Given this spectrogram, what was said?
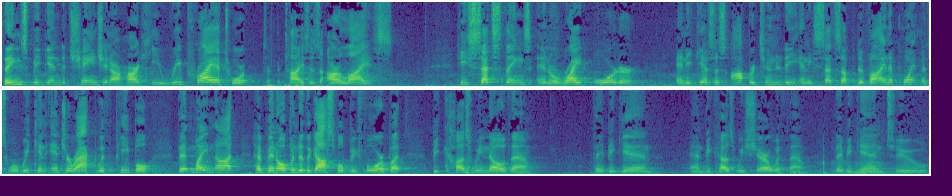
things begin to change in our heart, He reprioritizes our lives. He sets things in a right order, and He gives us opportunity, and He sets up divine appointments where we can interact with people that might not have been open to the gospel before, but because we know them, they begin, and because we share with them, they begin to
